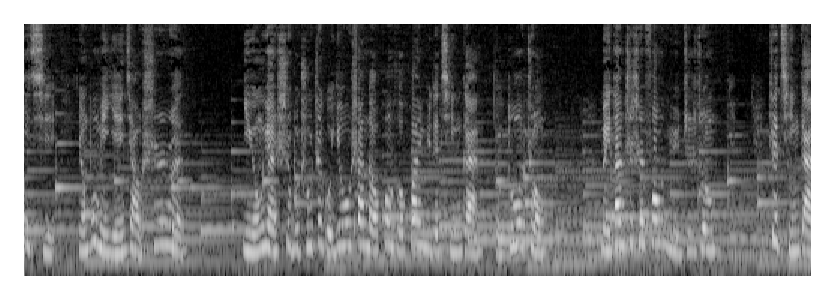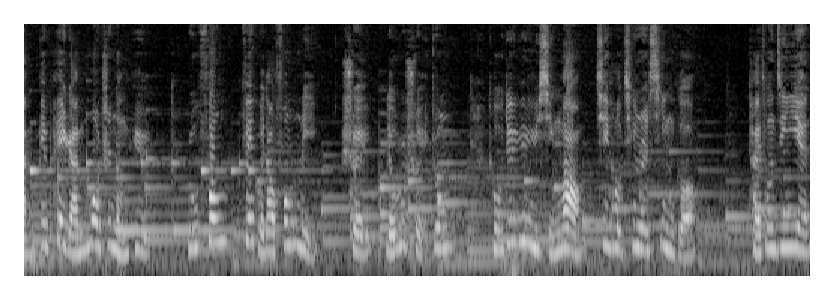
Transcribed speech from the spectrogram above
一起。仍不免眼角湿润，你永远试不出这股忧伤的混合欢愉的情感有多重。每当置身风雨之中，这情感便沛然莫之能御，如风飞回到风里，水流入水中，土地孕育形貌，气候浸润性格，台风经验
